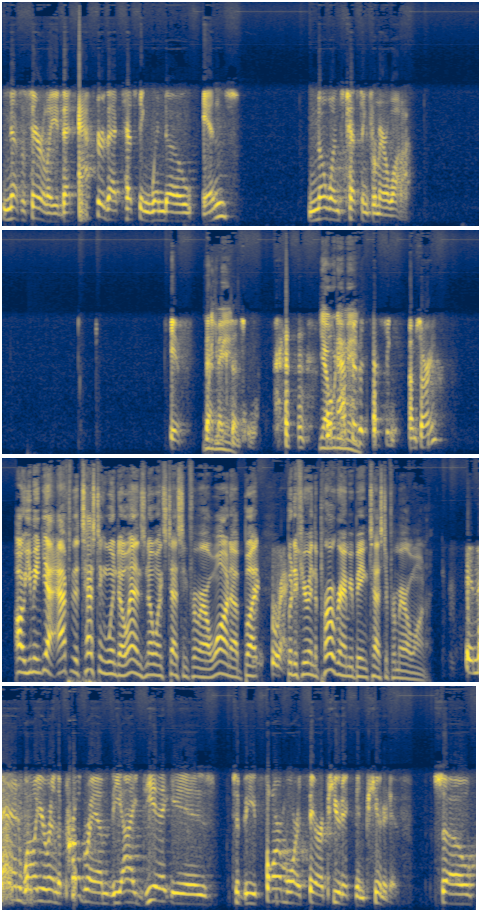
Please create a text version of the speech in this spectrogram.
necessarily that after that testing window ends, no one's testing for marijuana. If that makes mean? sense to you. Yeah, well, what do you after mean? the testing, I'm sorry. Oh, you mean yeah? After the testing window ends, no one's testing for marijuana, but but if you're in the program, you're being tested for marijuana. And then while you're in the program, the idea is to be far more therapeutic than punitive. So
